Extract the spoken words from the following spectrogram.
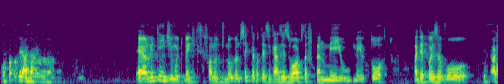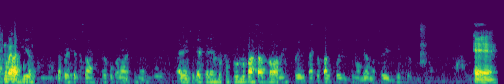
Ou só para viajar mesmo, não, né? É, eu não entendi muito bem o que que você falou de novo. Eu não sei o que tá acontecendo, que às vezes o áudio tá ficando meio, meio torto, mas depois eu vou. Isso Acho que não vai dar. da percepção, preocupa nós também. A gente interferindo do futuro no passado novamente, para evitar que eu fale coisas que não devam ser ditas. É,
